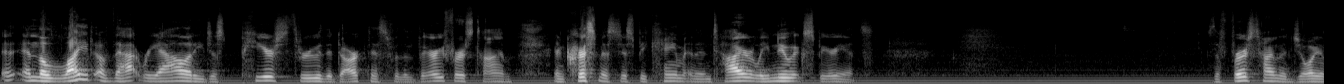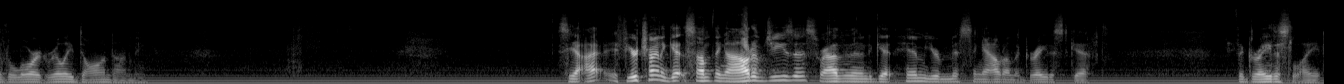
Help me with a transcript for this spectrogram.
And the light of that reality just pierced through the darkness for the very first time, and Christmas just became an entirely new experience. It was the first time the joy of the Lord really dawned on me. See, I, if you're trying to get something out of Jesus rather than to get him, you're missing out on the greatest gift, the greatest light.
